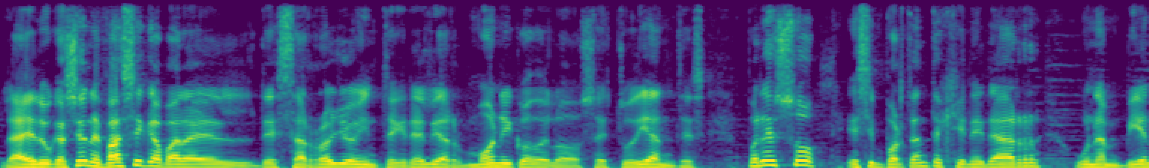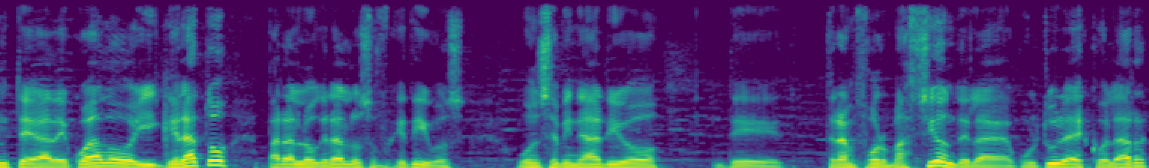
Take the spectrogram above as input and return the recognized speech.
La educación es básica para el desarrollo integral y armónico de los estudiantes. Por eso es importante generar un ambiente adecuado y grato para lograr los objetivos. Un seminario de transformación de la cultura escolar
